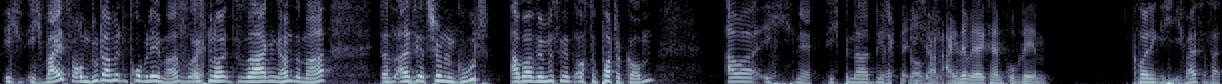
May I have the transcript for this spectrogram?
ich, ich weiß, warum du damit ein Problem hast, solchen Leuten zu sagen, hören Sie mal, das ist alles jetzt schön und gut, aber wir müssen jetzt auch zu Potte kommen. Aber ich, ne, ich bin da direkt, Ne, glaub ich alleine wäre kein Problem. Vor allen Dingen, ich, ich weiß das halt.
